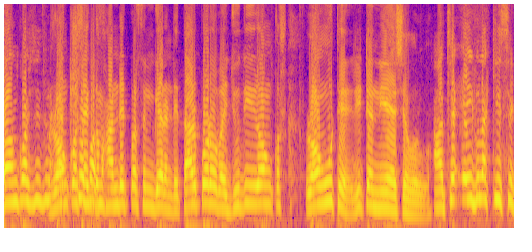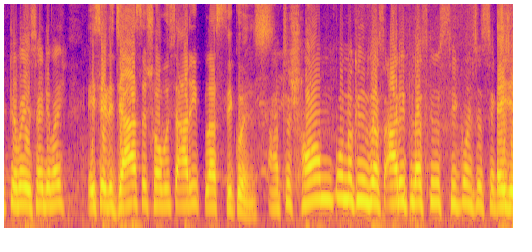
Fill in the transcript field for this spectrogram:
রং কস দিয়েছেন রং কষ 100% একদম হান্ড্রেড পার্সেন্ট গ্যারান্টি তারপরও ভাই যদি রং কষ রং উঠে রিটার্ন নিয়ে এসে পড়ব আচ্ছা এইগুলা কি সেক্টর ভাই এই সাইডে ভাই? এই সাইডে যা আছে সব হচ্ছে আরি প্লাস সিকোয়েন্স আচ্ছা সম্পূর্ণ কিন্তু আরি প্লাস কিন্তু সিকোয়েন্সের এই যে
